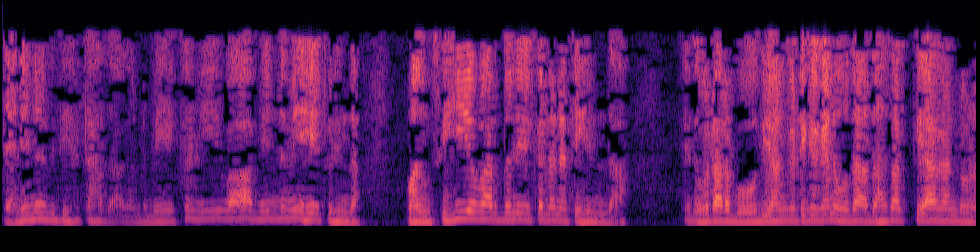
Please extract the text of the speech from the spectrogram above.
දැනෙන විදිහට හදාගන්න මේක මේවා මෙන්න මේ හේතු හින්දා මං සිහිය වර්ධනය කරලා නැති හින්දා. එතකොට අර බෝධිඅංග ටික ගැන හොඳ අදහසක් තියාගන්න ඕන.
